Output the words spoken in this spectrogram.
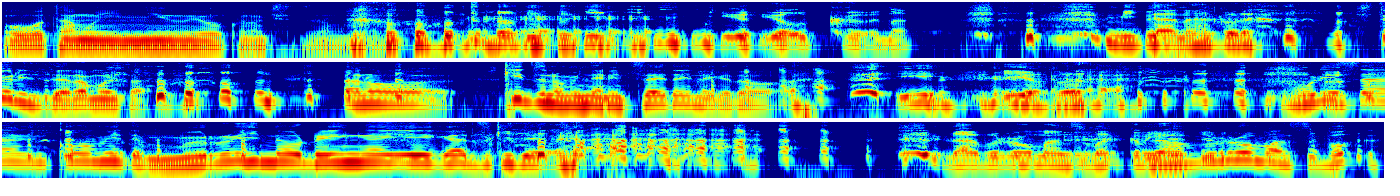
オータム・イン・ニューヨークの季節だもんねニューヨークな。見たな、これ。一人でいたら森さんあのキッズのみんなに伝えたいんだけど いい、いいよ、それ。森さんこう見えて無類の恋愛映画好きでラブロマンスばっか見てラブロマンス僕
